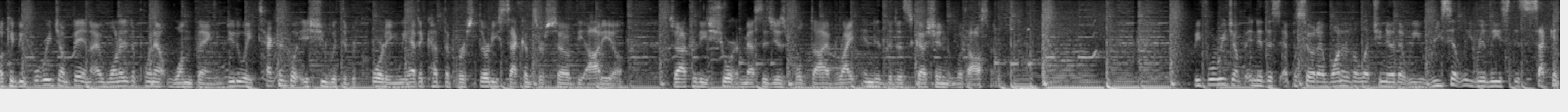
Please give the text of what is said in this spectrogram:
Okay, before we jump in, I wanted to point out one thing. Due to a technical issue with the recording, we had to cut the first 30 seconds or so of the audio. So after these short messages, we'll dive right into the discussion with Osman. Before we jump into this episode, I wanted to let you know that we recently released the second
